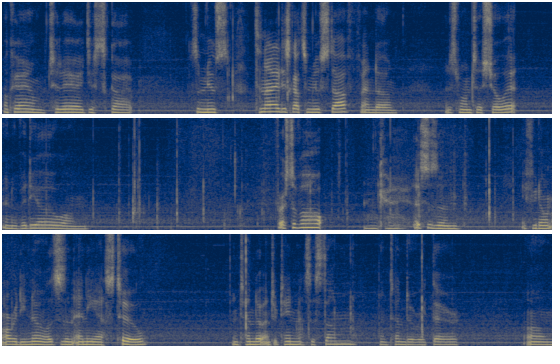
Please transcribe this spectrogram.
Okay, um, today I just got some new, tonight I just got some new stuff, and, um, I just wanted to show it in a video, um, first of all, okay, this is an, if you don't already know, this is an NES 2, Nintendo Entertainment System, Nintendo right there, um,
